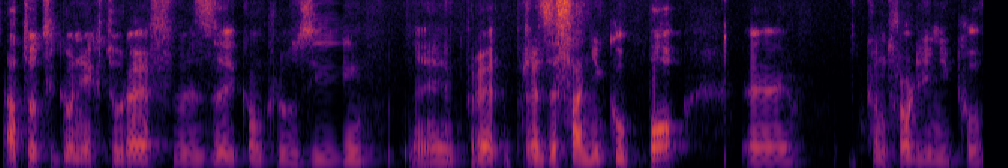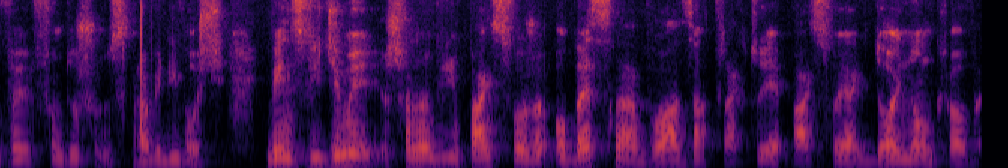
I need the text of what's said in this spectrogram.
A to tylko niektóre z konkluzji e, pre, prezesa NIK-u po e, kontroli NIK-u w Funduszu Sprawiedliwości. Więc widzimy, Szanowni Państwo, że obecna władza traktuje państwo jak dojną krowę.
